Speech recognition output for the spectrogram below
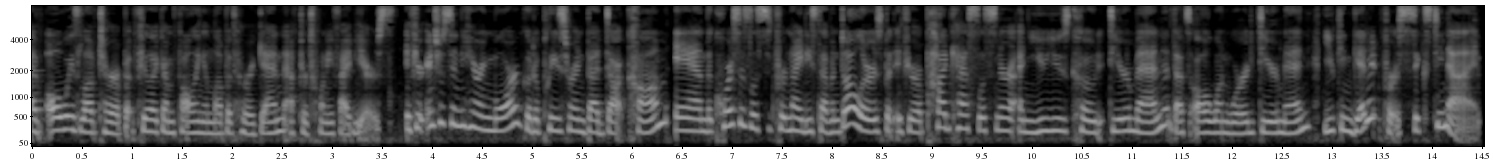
I've always loved her, but feel like I'm falling in in love with her again after 25 years. If you're interested in hearing more, go to pleaseherinbed.com and the course is listed for $97, but if you're a podcast listener and you use code DEAR MEN, that's all one word, DEAR MEN, you can get it for 69.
